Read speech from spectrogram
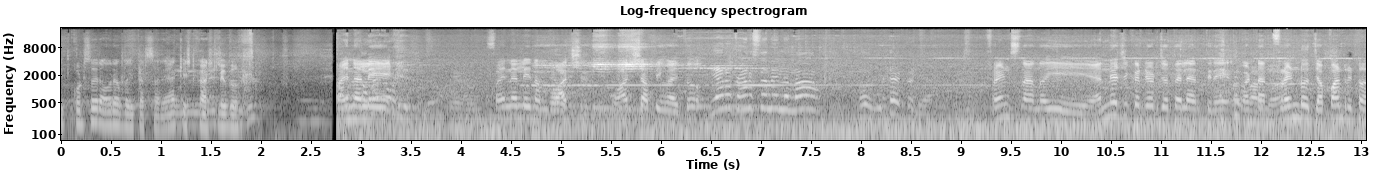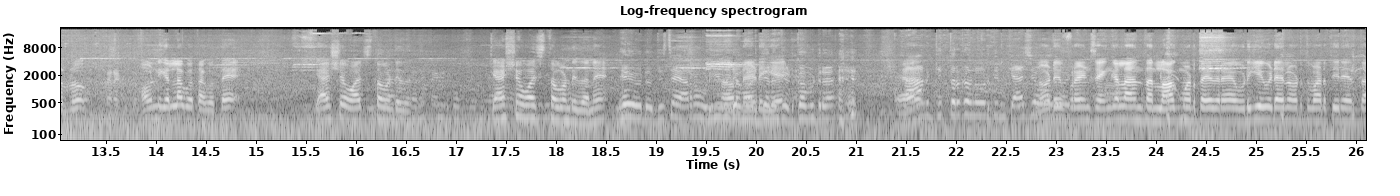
ಇದು ಕೊಡ್ಸಿದ್ರೆ ಅವರೇ ಬೈತಾರೆ ಸರ್ ಯಾಕೆ ಇಷ್ಟು ಕಾಸ್ಟ್ಲಿದು ಫೈನಲಿ ಫೈನಲಿ ನಮ್ಮ ವಾಚ್ ವಾಚ್ ಶಾಪಿಂಗ್ ಆಯಿತು. ಫ್ರೆಂಡ್ಸ್ ನಾನು ಈ ಅನ್ಎಜುಕೇಟೆಡ್ ಜೊತೆಲೇ ಇರ್ತೀನಿ ಬಟ್ ನನ್ನ ಫ್ರೆಂಡು ಜಪಾನ್ ರಿಟರ್ನು ಅವನಿಗೆಲ್ಲ ಗೊತ್ತಾಗುತ್ತೆ. ಕ್ಯಾಶೋ ವಾಚ್ ತೊಗೊಂಡಿದ್ದಾನೆ. ಕ್ಯಾಶೇ ವಾಚ್ ತೊಗೊಂಡಿದ್ದಾನೆ. ನೋಡಿ ಫ್ರೆಂಡ್ಸ್ ಹೆಂಗೆಲ್ಲ ಅಂತ ಲಾಗ್ ಮಾಡ್ತಾ ಇದ್ರೆ ಹುಡುಗಿ ವಿಡಿಯೋ ನೋಡ್ತಾ ಮಾಡ್ತೀನಿ ಅಂತ.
